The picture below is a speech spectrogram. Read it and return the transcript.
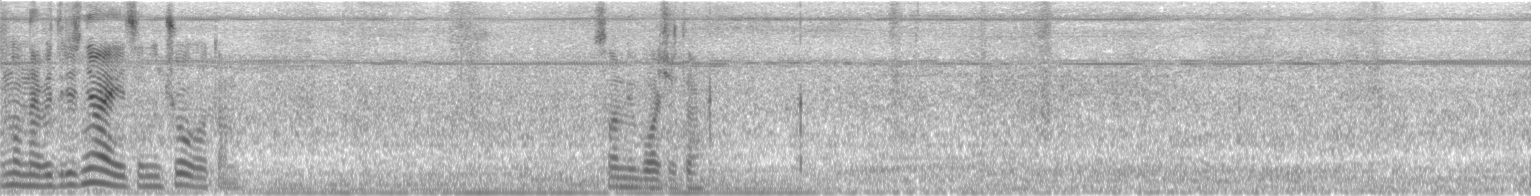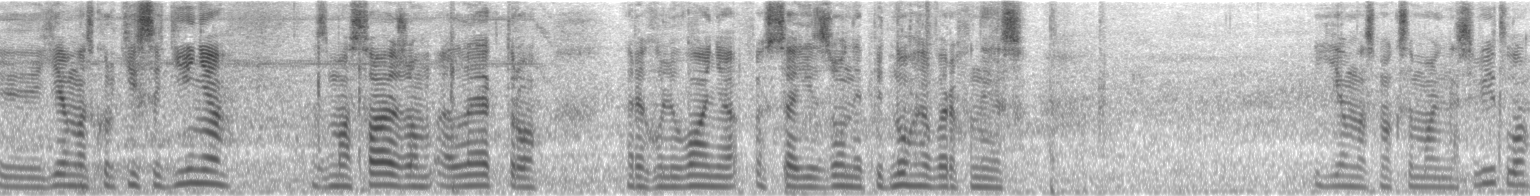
Воно не відрізняється нічого там. Самі бачите. Е, Є в нас круті сидіння з масажем електро, регулювання цієї зони під ноги вверх-вниз. Є в нас максимальне світло.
